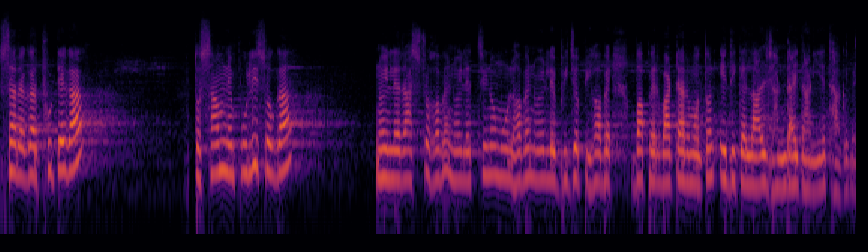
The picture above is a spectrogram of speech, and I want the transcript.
सर अगर फूटेगा তো সামনে পুলিশ হোগা নইলে রাষ্ট্র হবে নইলে তৃণমূল হবে নইলে বিজেপি হবে বাপের বাটার মতন এদিকে লাল ঝান্ডায় দাঁড়িয়ে থাকবে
